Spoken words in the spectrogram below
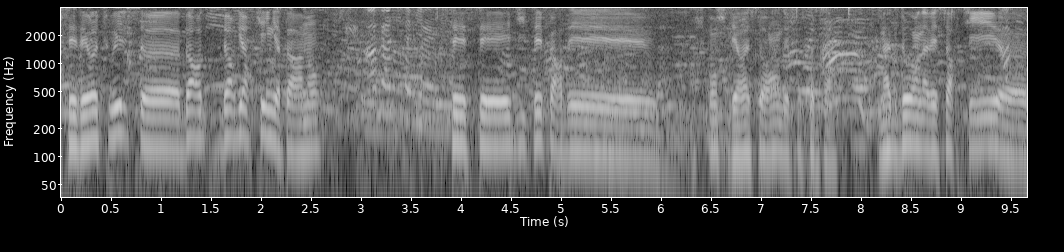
C'est des Hot Wheels euh, Bur- Burger King apparemment. Ah bah très bien. C'est édité par des, je pense, des restaurants, des choses comme ça. McDo en avait sorti. euh.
